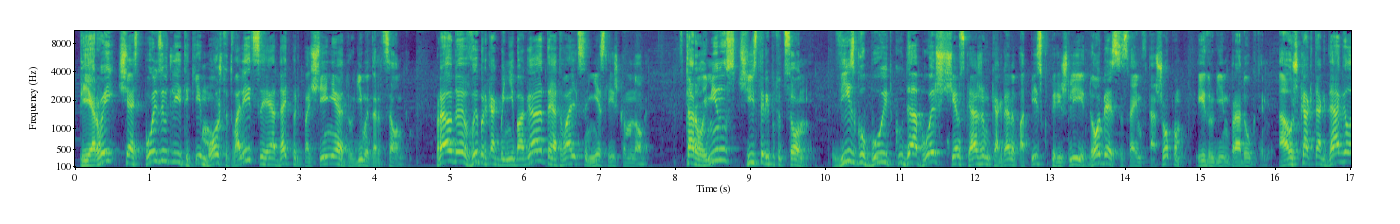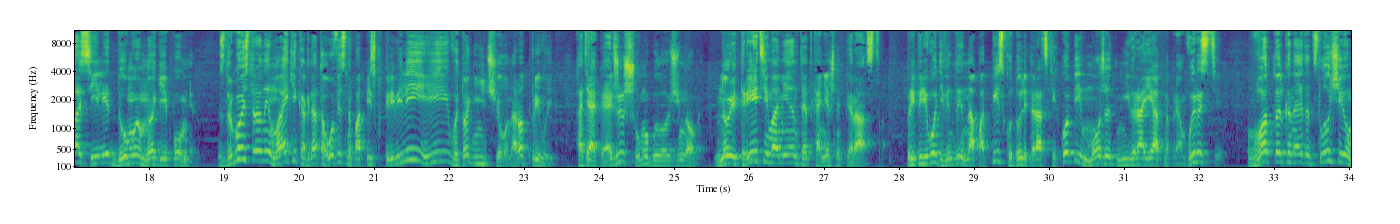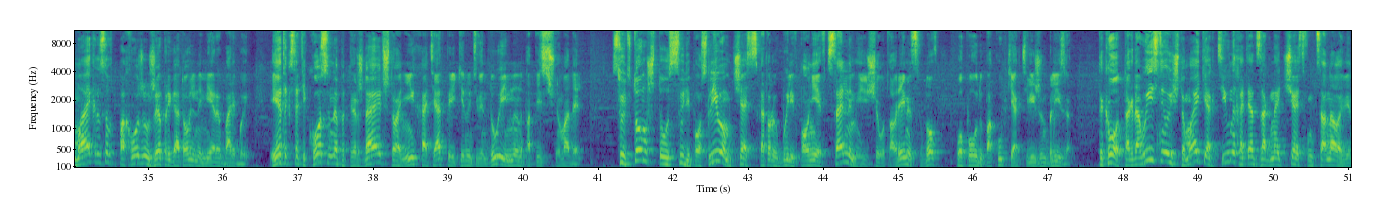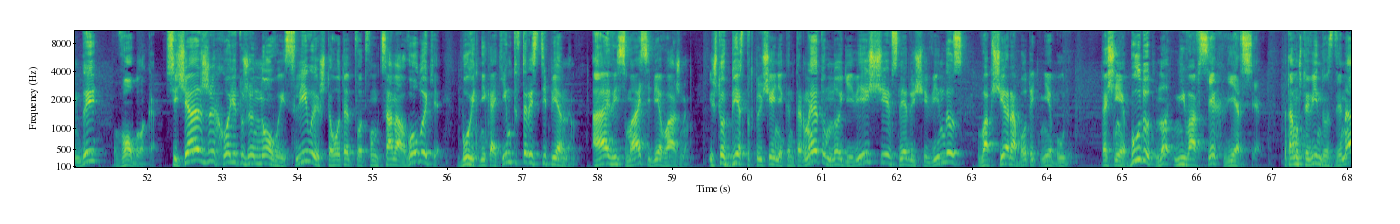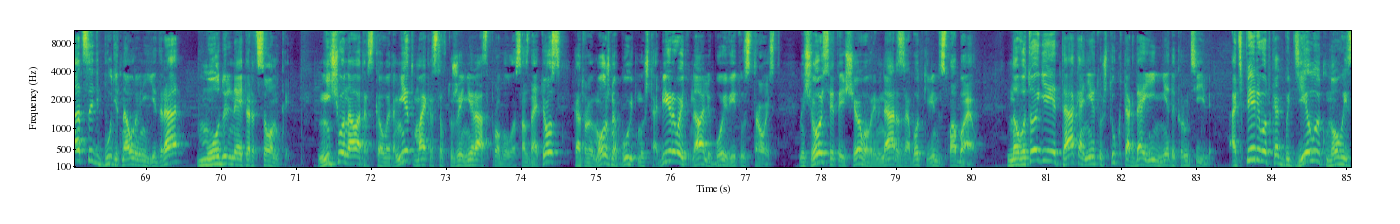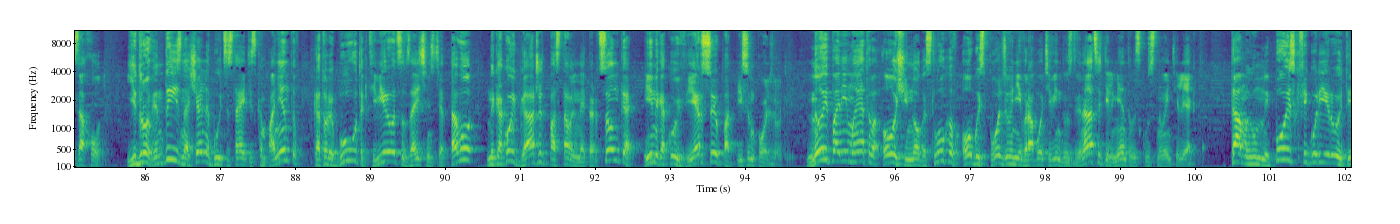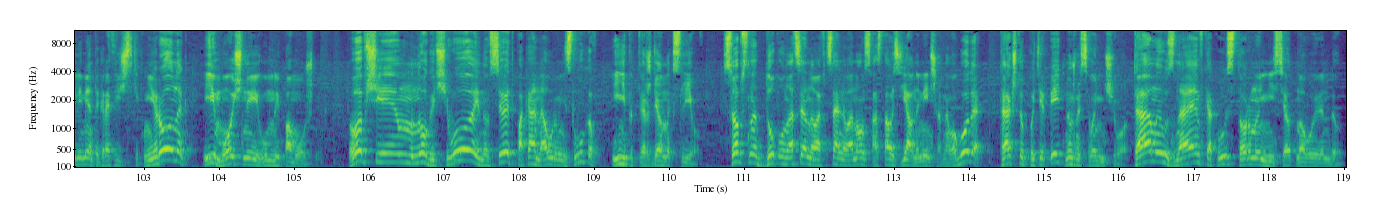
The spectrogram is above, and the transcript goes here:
Первый – часть пользователей таки может отвалиться и отдать предпочтение другим операционкам. Правда, выбор как бы не богат и отвалится не слишком много. Второй минус – чисто репутационный. Визгу будет куда больше, чем, скажем, когда на подписку перешли Adobe со своим фотошопом и другими продуктами. А уж как тогда голосили, думаю, многие помнят. С другой стороны, майки когда-то офис на подписку перевели, и в итоге ничего, народ привык. Хотя, опять же, шума было очень много. Ну и третий момент – это, конечно, пиратство. При переводе винды на подписку доля пиратских копий может невероятно прям вырасти. Вот только на этот случай у Microsoft, похоже, уже приготовлены меры борьбы. И это, кстати, косвенно подтверждает, что они хотят перекинуть винду именно на подписочную модель. Суть в том, что, судя по сливам, часть из которых были вполне официальными еще вот во время судов по поводу покупки Activision Blizzard, так вот, тогда выяснилось, что майки активно хотят загнать часть функционала винды в облако. Сейчас же ходят уже новые сливы, что вот этот вот функционал в облаке будет не каким-то второстепенным, а весьма себе важным. И что без подключения к интернету многие вещи в следующий Windows вообще работать не будут. Точнее, будут, но не во всех версиях. Потому что Windows 12 будет на уровне ядра модульной операционкой. Ничего новаторского в этом нет. Microsoft уже не раз пробовала создать ОС, которую можно будет масштабировать на любой вид устройств. Началось это еще во времена разработки Windows Mobile. Но в итоге так они эту штуку тогда и не докрутили. А теперь вот как бы делают новый заход. Ядро винды изначально будет состоять из компонентов, которые будут активироваться в зависимости от того, на какой гаджет поставлена операционка и на какую версию подписан пользователь. Ну и помимо этого очень много слухов об использовании в работе Windows 12 элементов искусственного интеллекта. Там и умный поиск фигурирует, элементы графических нейронок и мощный умный помощник. В общем, много чего, но все это пока на уровне слухов и неподтвержденных сливов. Собственно, до полноценного официального анонса осталось явно меньше одного года, так что потерпеть нужно всего ничего. Там мы узнаем, в какую сторону несет новую винду.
